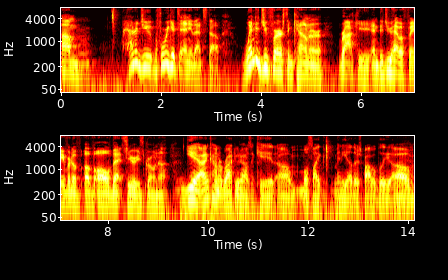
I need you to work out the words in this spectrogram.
Um, how did you? Before we get to any of that stuff, when did you first encounter Rocky, and did you have a favorite of of all of that series growing up? Yeah, I encountered Rocky when I was a kid, um, most like many others probably. Um,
